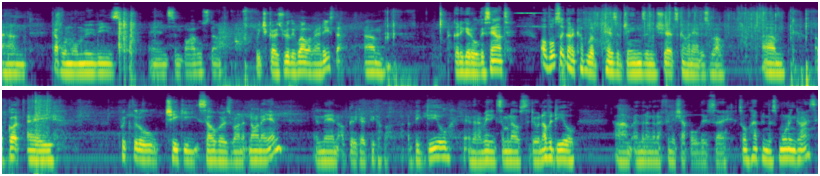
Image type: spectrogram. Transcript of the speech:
Um, couple of more movies and some Bible stuff, which goes really well around Easter. Um, got to get all this out. I've also got a couple of pairs of jeans and shirts going out as well. Um, I've got a quick little cheeky Salvos run at 9am and then I've got to go pick up a, a big deal and then I'm meeting someone else to do another deal um, and then I'm going to finish up all this. So it's all happening this morning, guys.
